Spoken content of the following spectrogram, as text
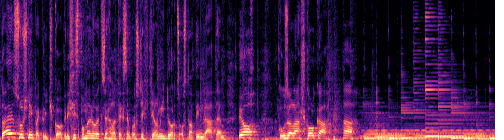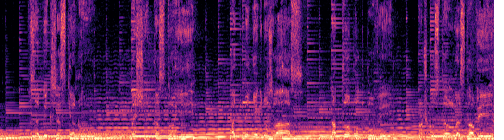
To je slušný peklíčko. Když si vzpomenu ve třech letech, jsem prostě chtěl mít dort s osnatým drátem. Jo, kouzelná školka. Ah. Křesťanů mešita stojí, ať mi někdo z vás na to odpoví, proč kostel nestaví.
